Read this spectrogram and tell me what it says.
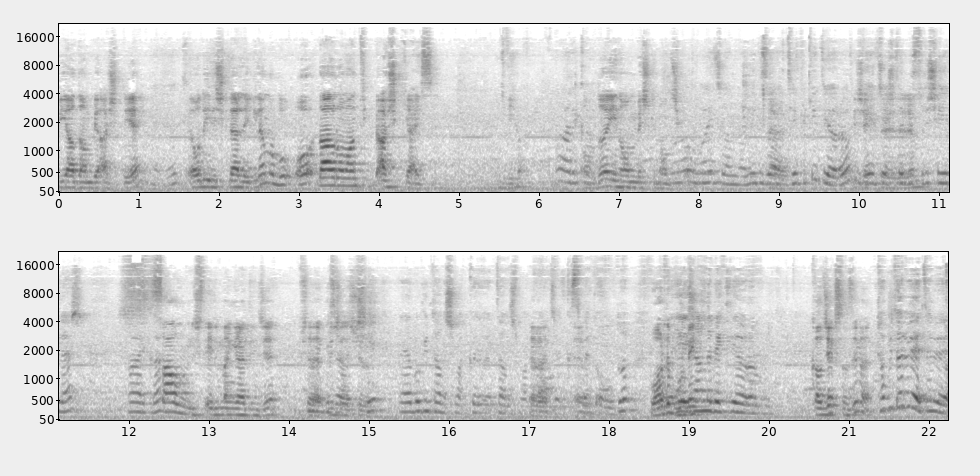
Bir Adam Bir Aşk diye. Evet. E, o da ilişkilerle ilgili ama bu o daha romantik bir aşk hikayesi gidiyor. Harika. O da yine 15 gün oldu çıkalı. Oo, Vay canına ne güzel. Evet. Tebrik ediyorum. Teşekkür Genç yaşta bir ederim. sürü şeyler. Harika. Sağ olun işte elimden geldiğince bir şeyler yapmaya güzel bir şey. Ee, Bugün tanışmak tanışmak Evet, bence kısmet evet. oldu. Bu arada bu Heyecanla bekliyorum. Kalacaksınız değil mi? Tabii tabii tabii.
